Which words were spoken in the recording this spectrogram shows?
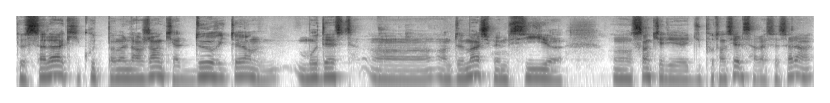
de Salah qui coûte pas mal d'argent, qui a deux returns modestes en, deux matchs, même si on sent qu'il y a du potentiel, ça reste Salah.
